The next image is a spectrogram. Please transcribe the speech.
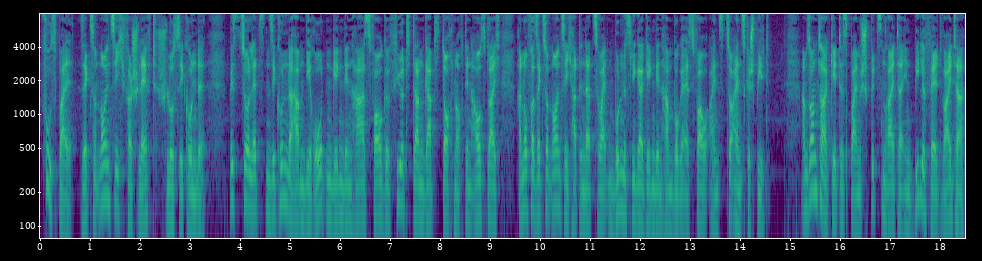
Fußball 96 verschläft Schlusssekunde. Bis zur letzten Sekunde haben die Roten gegen den HSV geführt, dann gab's doch noch den Ausgleich. Hannover 96 hat in der zweiten Bundesliga gegen den Hamburger SV 1 zu 1 gespielt. Am Sonntag geht es beim Spitzenreiter in Bielefeld weiter.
